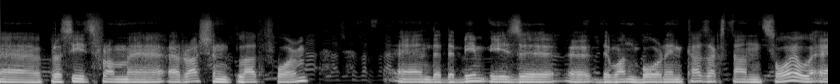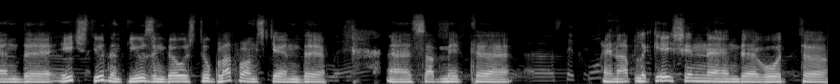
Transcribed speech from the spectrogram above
uh, uh, proceeds from uh, a Russian platform, and the beam is uh, uh, the one born in Kazakhstan soil. And uh, each student using those two platforms can uh, uh, submit uh, an application and uh, would uh,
